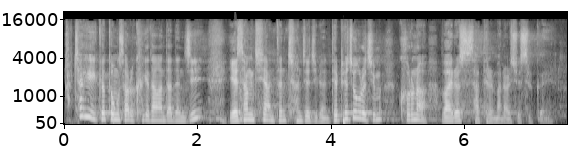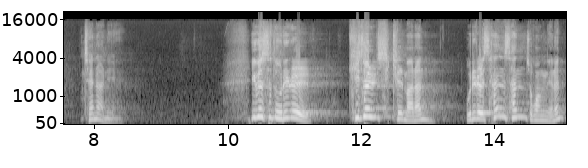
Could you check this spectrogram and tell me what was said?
갑자기 교통사를 크게 당한다든지 예상치 않던 천재지변, 대표적으로 지금 코로나 바이러스 사태를 말할 수 있을 거예요. 재난이. 이것은 우리를 기절시킬 만한 우리를 산산조각내는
